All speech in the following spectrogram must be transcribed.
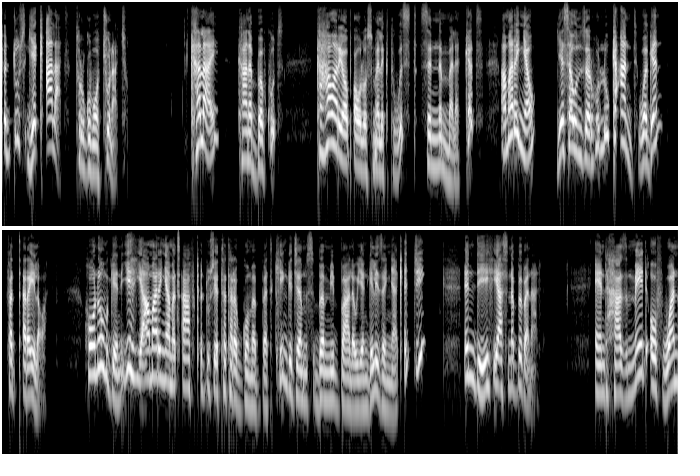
ቅዱስ የቃላት ትርጉሞቹ ናቸው። ከላይ ካነበብኩት ከሐዋርያው ጳውሎስ መልእክት ውስጥ ስንመለከት አማርኛው የሰውን ዘር ሁሉ ከአንድ ወገን ፈጠረ ይለዋል። ሆኖም ግን ይህ የአማርኛ መጽሐፍ ቅዱስ የተተረጎመበት ኪንግ ጄምስ በሚባለው የእንግሊዝኛ ቅጂ እንዲህ ያስነብበናል and has made of one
